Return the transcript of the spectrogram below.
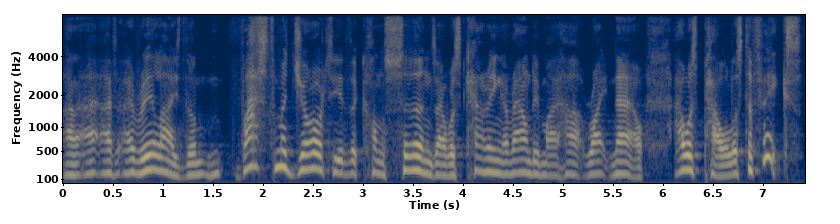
And I, I, realized the vast majority of the concerns I was carrying around in my heart right now, I was powerless to fix.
